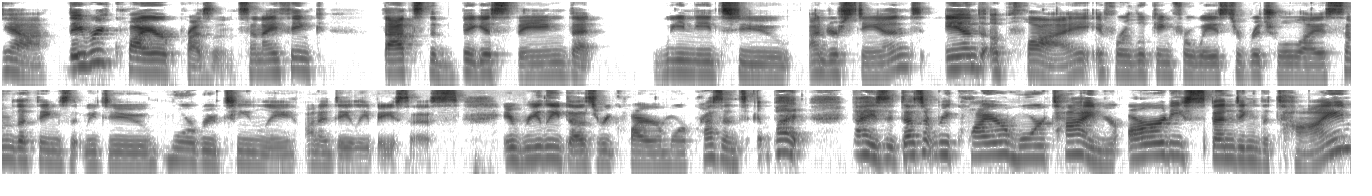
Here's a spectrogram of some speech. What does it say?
Yeah, they require presence. And I think that's the biggest thing that we need to understand and apply if we're looking for ways to ritualize some of the things that we do more routinely on a daily basis. It really does require more presence. But guys, it doesn't require more time. You're already spending the time.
